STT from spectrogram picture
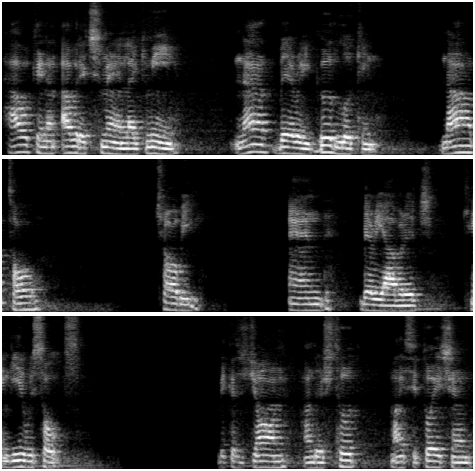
How can an average man like me, not very good looking, not tall, chubby, and very average, can get results? Because John understood my situation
